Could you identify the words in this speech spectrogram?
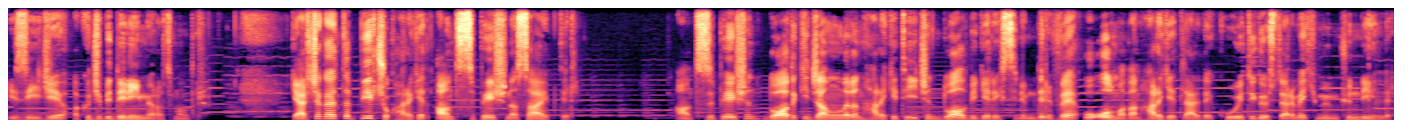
İzleyiciye akıcı bir deneyim yaratmalıdır. Gerçek hayatta birçok hareket anticipation'a sahiptir. Anticipation doğadaki canlıların hareketi için doğal bir gereksinimdir ve o olmadan hareketlerde kuvveti göstermek mümkün değildir.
